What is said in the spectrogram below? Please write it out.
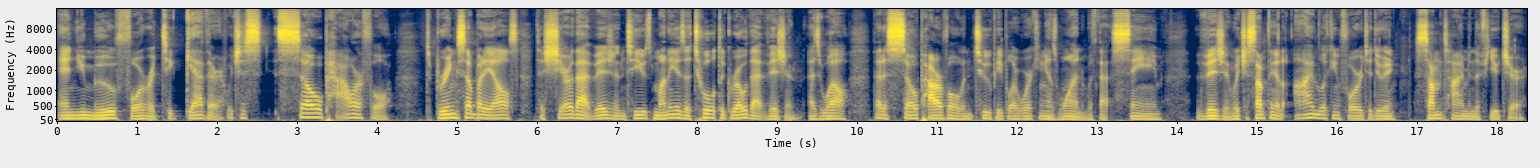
and you move forward together, which is so powerful to bring somebody else to share that vision, to use money as a tool to grow that vision as well. That is so powerful when two people are working as one with that same vision, which is something that I'm looking forward to doing sometime in the future.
